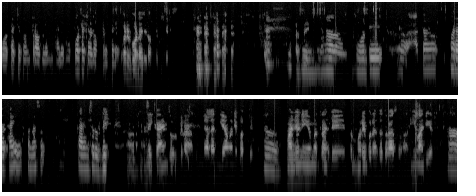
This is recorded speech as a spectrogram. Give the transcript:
पोटाचे पण प्रॉब्लेम झाले. मग पोटाच्या डॉक्टरकडे परत पोटाचे डॉक्टर असं आहे. हा. मग ते आता फरक आहे पण असं कायमस्वरूपी. हा, नाही कायम स्वरूपी ना त्याला नियमाने पत्ते हं, माझ्या नियमात राहिले तर मरेपर्यंत त्रास होणार ही माझी आहे हा.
